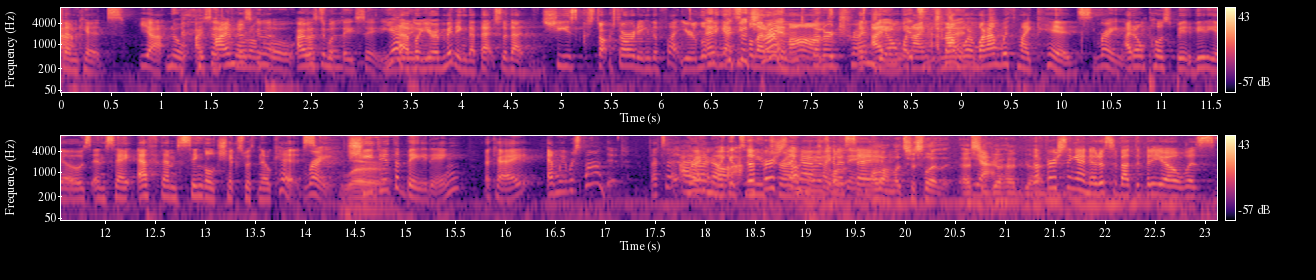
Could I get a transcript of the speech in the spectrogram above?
Them kids. Yeah. No, I said I'm quote just gonna- unquote. I was that's gonna- what they say. you Yeah, what I but you're admitting that that so that she's start, starting the fight. You're looking And at it's a people that are trend moms that are Like, I don't trending. when I It's a I'm not- when, when I'm with my kids. Right. I don't post vi- videos and say f them single chicks with no kids. Right. She did the baiting. Okay, and we responded. That's it. I Right, don't know. like it's a the new first trend thing I was gonna say. Hold on, let's just let Essie go ahead. Go the ahead. first thing I noticed about the video was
